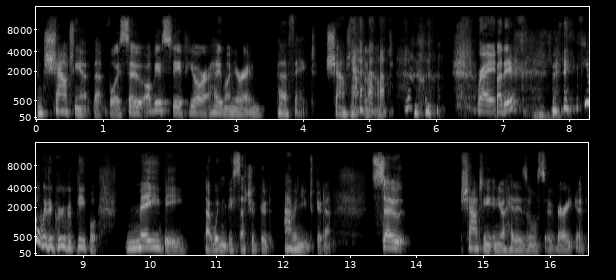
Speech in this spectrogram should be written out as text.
and shouting at that voice. So obviously, if you're at home on your own, perfect. Shout out loud. right. But if if you're with a group of people, maybe that wouldn't be such a good avenue to go down. So shouting it in your head is also very good.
